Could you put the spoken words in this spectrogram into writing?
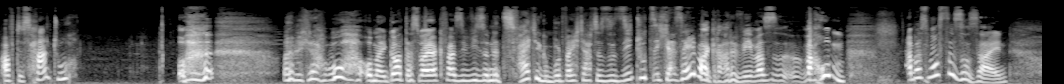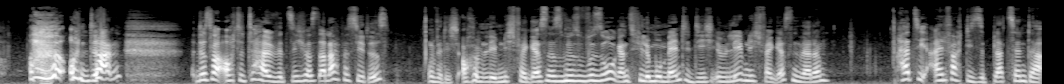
auf das Handtuch. Und habe ich gedacht, oh, oh, mein Gott, das war ja quasi wie so eine zweite Geburt, weil ich dachte, so, sie tut sich ja selber gerade weh. Was, warum? Aber es musste so sein. Und dann, das war auch total witzig, was danach passiert ist werde ich auch im Leben nicht vergessen. Das sind sowieso ganz viele Momente, die ich im Leben nicht vergessen werde. Hat sie einfach diese Plazenta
